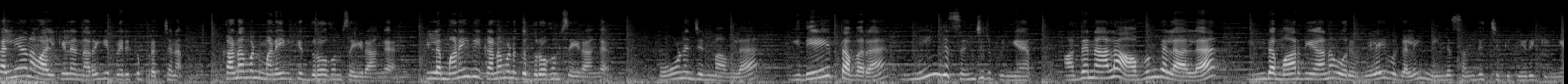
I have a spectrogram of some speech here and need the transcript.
கல்யாண வாழ்க்கையில் நிறைய பேருக்கு பிரச்சனை. கணவன் மனைவிக்கு துரோகம் செய்கிறாங்க இல்லை மனைவி கணவனுக்கு துரோகம் செய்கிறாங்க போன ஜென்மாவில் இதே தவிர நீங்கள் செஞ்சுருப்பீங்க. அதனால் அவங்களால இந்த மாதிரியான ஒரு விளைவுகளை நீங்கள் சந்திச்சுக்கிட்டு இருக்கீங்க.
